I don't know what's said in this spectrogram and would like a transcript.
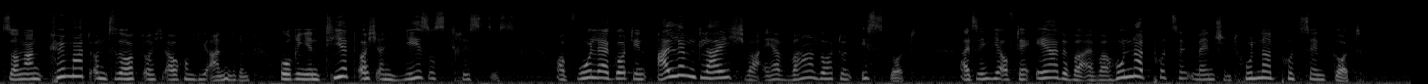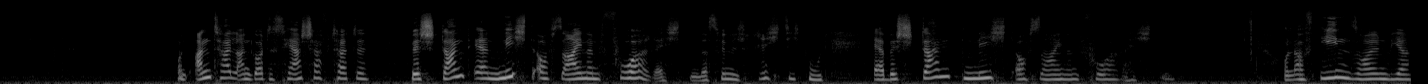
Sondern kümmert und sorgt euch auch um die anderen. Orientiert euch an Jesus Christus obwohl er Gott in allem gleich war. Er war Gott und ist Gott. Als er hier auf der Erde war, er war 100% Mensch und 100% Gott. Und Anteil an Gottes Herrschaft hatte, bestand er nicht auf seinen Vorrechten. Das finde ich richtig gut. Er bestand nicht auf seinen Vorrechten. Und auf ihn sollen wir,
